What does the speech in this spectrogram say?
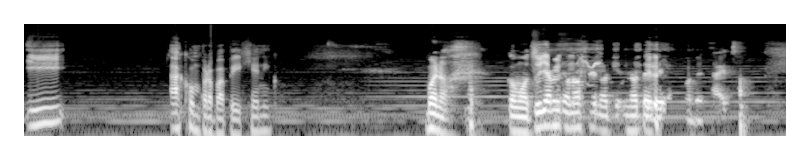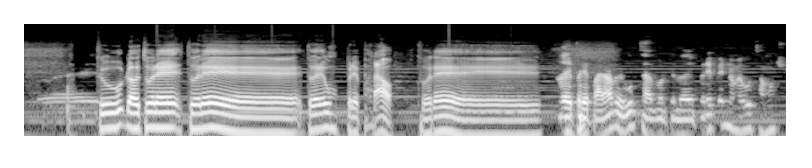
Y has comprado papel higiénico. Bueno, como tú ya me conoces, no te, no te contestar esto. Tú, no, tú eres, tú eres, tú eres un preparado. Tú eres. Lo de preparado me gusta, porque lo de prepe no me gusta mucho.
